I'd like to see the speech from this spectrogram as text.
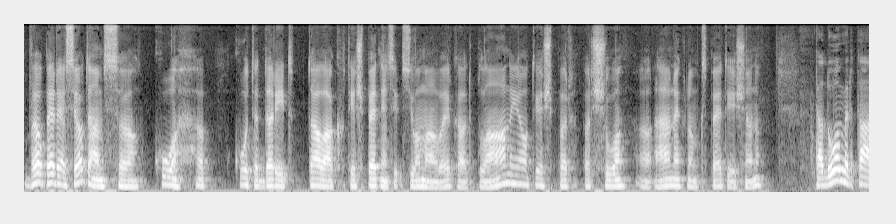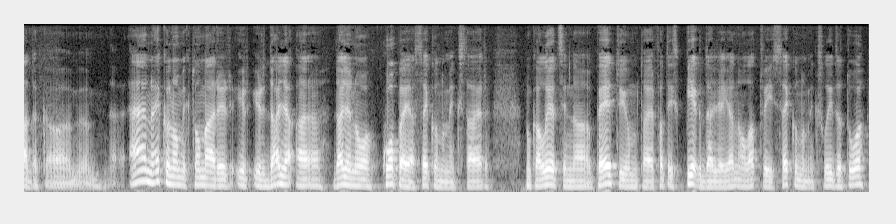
Vēl pēdējais jautājums, ko Ko tad darīt tālāk tieši pētniecības jomā, vai ir kādi plāni jau tieši par, par šo ēnu ekonomikas pētīšanu? Tā doma ir tāda, ka ēnu ekonomika tomēr ir, ir, ir daļa, daļa no kopējās ekonomikas. Tā ir, nu, kā liecina pētījumi, tā ir faktiski piekdaļa ja, no Latvijas ekonomikas. Līdz ar to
